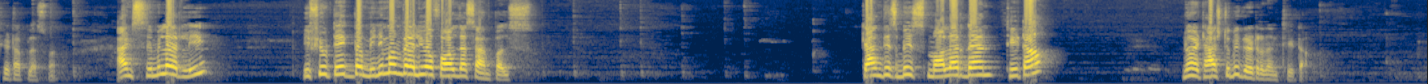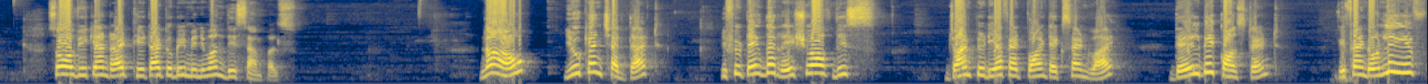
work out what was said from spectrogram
theta plus 1. And similarly, if you take the minimum value of all the samples Can this be smaller than theta? No, it has to be greater than theta. So, we can write theta to be minimum these samples. Now, you can check that if you take the ratio of this joint PDF at point x and y, they will be constant if and only if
